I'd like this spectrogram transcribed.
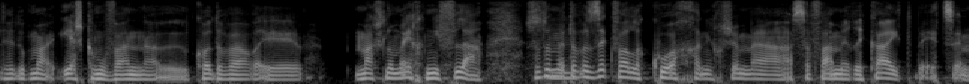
לדוגמה, יש כמובן על כל דבר uh, מה שלומך? נפלא. זאת אומרת, mm-hmm. אבל זה כבר לקוח, אני חושב, מהשפה האמריקאית בעצם.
